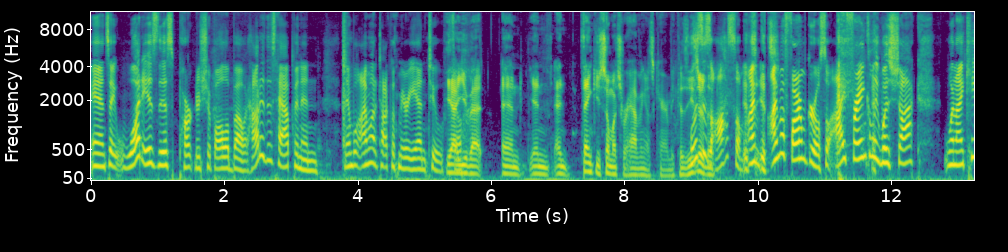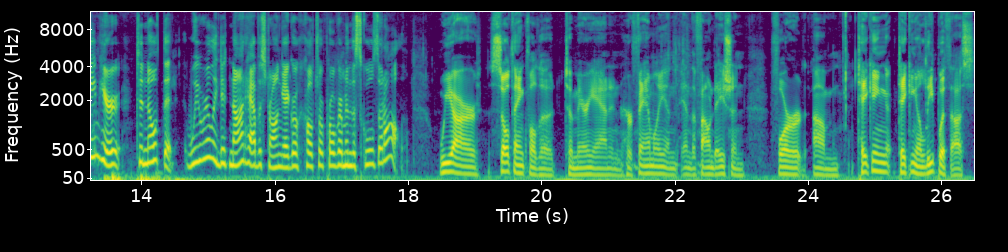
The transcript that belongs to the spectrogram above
and say, what is this partnership all about? How did this happen? And then we'll, I want to talk with Marianne too. Yeah, so. you bet. And and and thank you so much for having us, Karen. Because these well, this are is the, awesome. It's, I'm it's, I'm a farm girl, so I frankly was shocked when I came here to note that we really did not have a strong agricultural program in the schools at all. We are so thankful to to Marianne and her family and, and the foundation for um, taking taking a leap with us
